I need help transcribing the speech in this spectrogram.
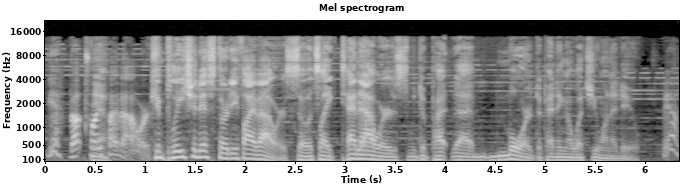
yeah, about twenty-five hours. Completionist 35 hours. So it's like 10 Yeah. hours dep- uh, more depending on what you want to do. Yeah,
